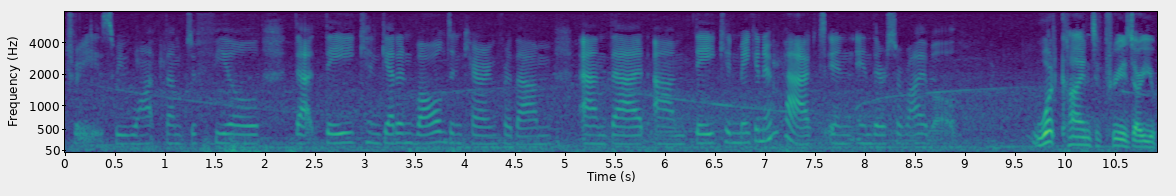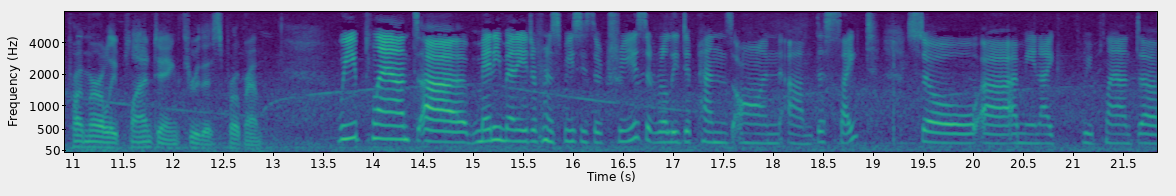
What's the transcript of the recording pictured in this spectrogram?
trees. We want them to feel that they can get involved in caring for them and that um, they can make an impact in, in their survival. What kinds of trees are you primarily planting through this program? We plant uh, many, many different species of trees. It really depends on um, the site. So, uh, I mean, I we plant uh,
